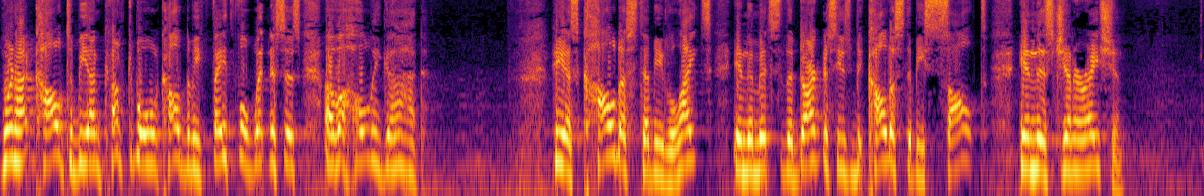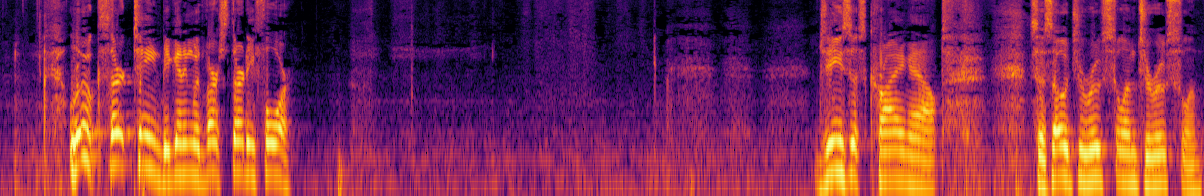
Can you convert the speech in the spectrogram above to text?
We're not called to be uncomfortable. We're called to be faithful witnesses of a holy God. He has called us to be lights in the midst of the darkness. He's called us to be salt in this generation. Luke 13, beginning with verse 34. Jesus crying out, It says, O Jerusalem, Jerusalem,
